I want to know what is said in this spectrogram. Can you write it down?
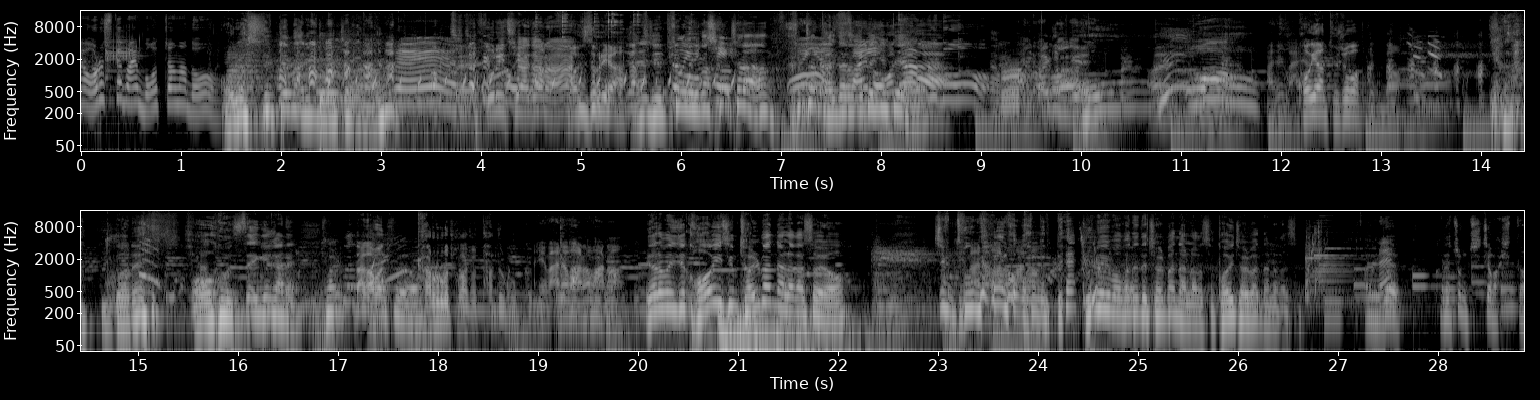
야, 어렸을 때 많이 먹었잖아, 너. 어렸을 때 많이 먹었잖아. 그래. 소리치 하잖아. 뭔 소리야? 아니 지금 그렇지. 한창 한창 달달한 거 땡길 때요. 너. 거의 한 두 조각 된다. 이거는 오 세게 가네. 절반 나가면. 가루로 쳐가지고 다 들고 올까. 예, 많아 많아 많아. 여러분 이제 거의 지금 절반 날라갔어요. 지금 두 명이 먹었는데? 두 명이 먹었는데 절반 날라갔어요. 거의 절반 날라갔어요. 근데 근데 좀 진짜 맛있다.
